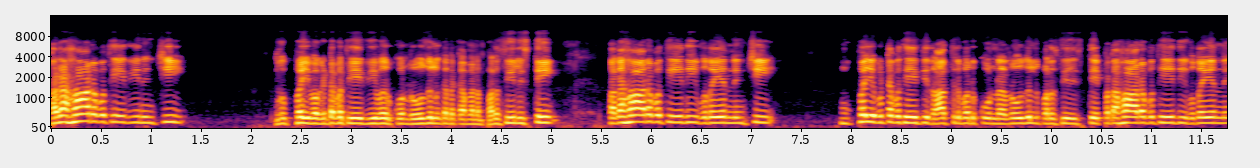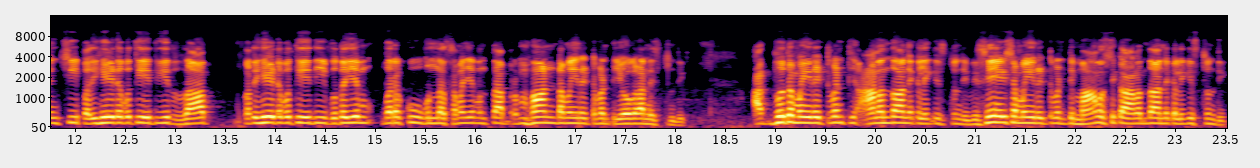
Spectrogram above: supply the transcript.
పదహారవ తేదీ నుంచి ముప్పై ఒకటవ తేదీ వరకు కొన్ని రోజులు కనుక మనం పరిశీలిస్తే పదహారవ తేదీ ఉదయం నుంచి ముప్పై ఒకటవ తేదీ రాత్రి వరకు ఉన్న రోజులు పరిశీలిస్తే పదహారవ తేదీ ఉదయం నుంచి పదిహేడవ తేదీ రా పదిహేడవ తేదీ ఉదయం వరకు ఉన్న సమయం అంతా బ్రహ్మాండమైనటువంటి యోగాన్ని ఇస్తుంది. అద్భుతమైనటువంటి ఆనందాన్ని కలిగిస్తుంది విశేషమైనటువంటి మానసిక ఆనందాన్ని కలిగిస్తుంది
